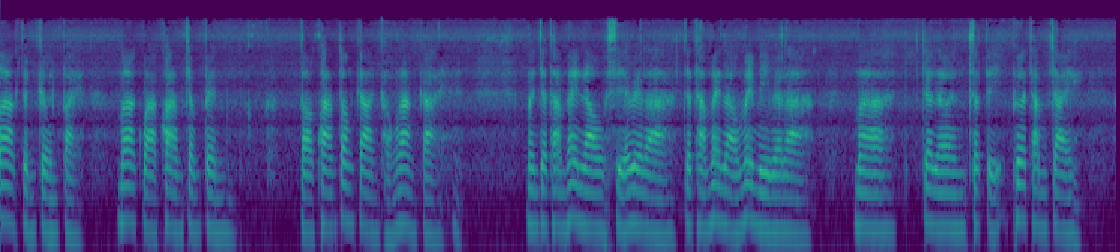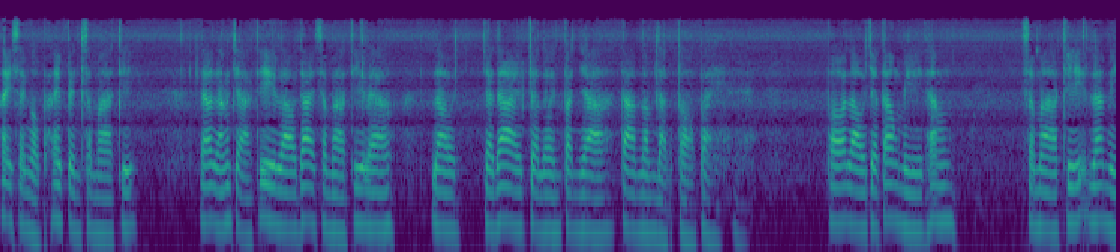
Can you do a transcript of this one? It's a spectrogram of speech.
มากจนเกินไป มากกว่าความจำเป็นต่อความต้องการของร่างกาย มันจะทำให้เราเสียเวลา จะทำให้เราไม่มีเวลามาเจริญสติเพื่อทำใจให้สงบให้เป็นสมาธิ แล้วหลังจากที่เราได้สมาธิแล้ว เรา จะได้เจริญปัญญาตามลำดับต่อไป เพราะเราจะต้องมีทั้งสมาธิและมี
